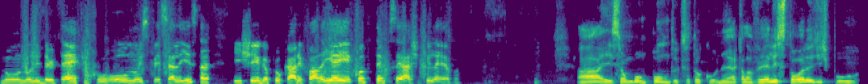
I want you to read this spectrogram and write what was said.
No, no líder técnico ou no especialista e chega pro cara e fala: e aí, quanto tempo você acha que leva? Ah, esse é um bom ponto que você tocou, né? Aquela velha história de tipo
